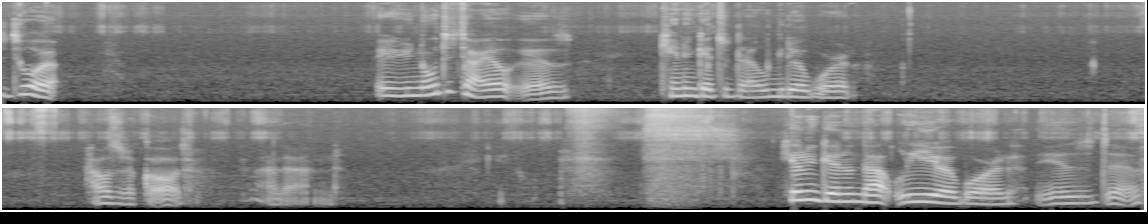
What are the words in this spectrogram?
To do it. You know the title is? Can you get to that leaderboard? How's it called? And then. Can you get on that leaderboard is the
